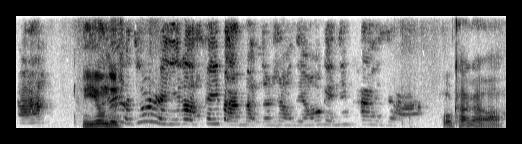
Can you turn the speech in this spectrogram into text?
啊？你用的？这个就是一个黑版本的圣经，我给您看一下啊。我看看啊。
